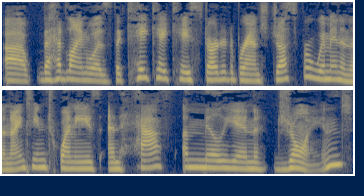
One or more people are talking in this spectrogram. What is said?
Uh, the headline was the KKK started a branch just for women in the 1920s and half a million joined,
